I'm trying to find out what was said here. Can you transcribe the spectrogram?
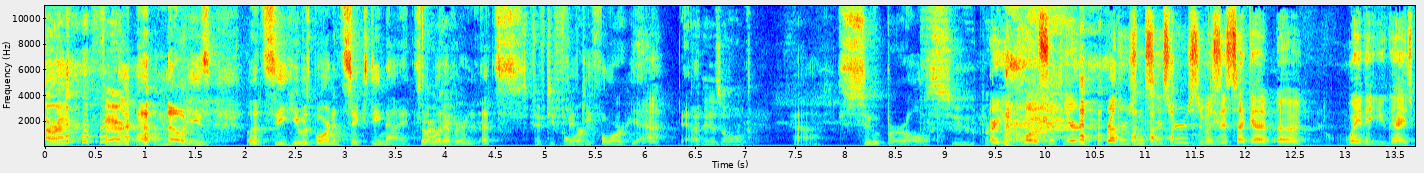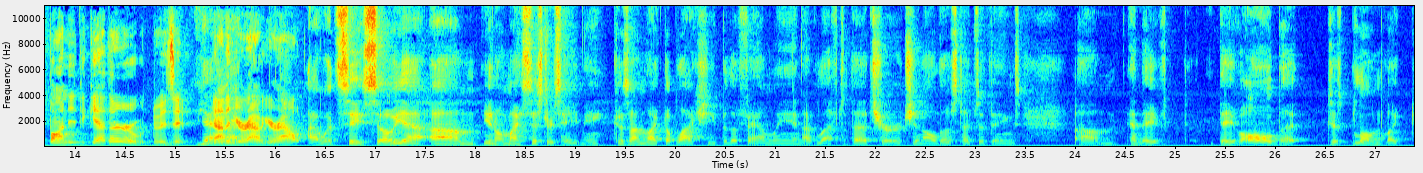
All right, fair. no, he's let's see, he was born in '69, so whatever. That's 54. 54. Yeah, yeah, That is old. yeah. super old. Super. Are you close with your brothers and sisters? Was this like a, a way that you guys bonded together, or is it now that you're out, you're out? I would say so, yeah. Um, you know, my sisters hate me because I'm like the black sheep of the family, and I've left the church and all those types of things. Um, and they've they've all but just blown like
